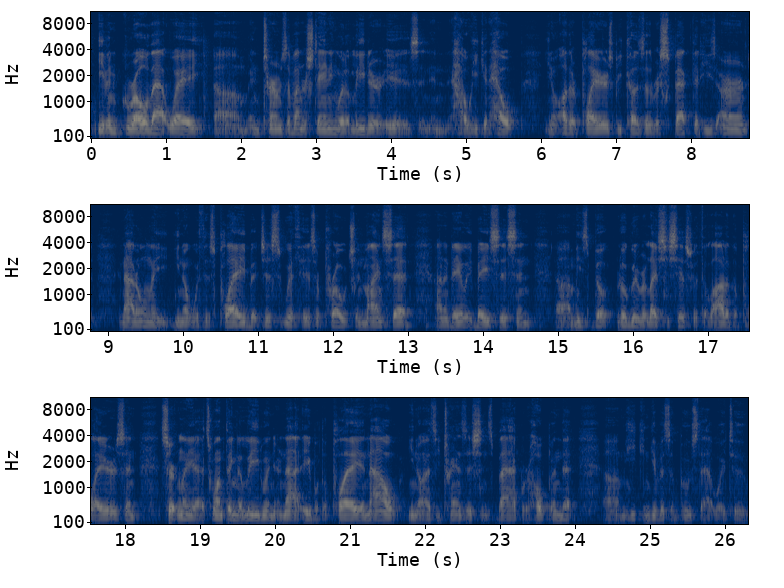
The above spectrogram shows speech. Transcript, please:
even grow that way um, in terms of understanding what a leader is and, and how he can help, you know, other players because of the respect that he's earned, not only you know with his play, but just with his approach and mindset on a daily basis. And um, he's built real good relationships with a lot of the players. And certainly, uh, it's one thing to lead when you're not able to play. And now, you know, as he transitions back, we're hoping that um, he can give us a boost that way too.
